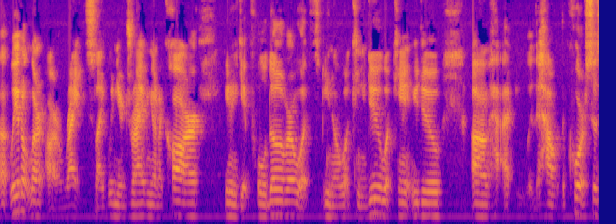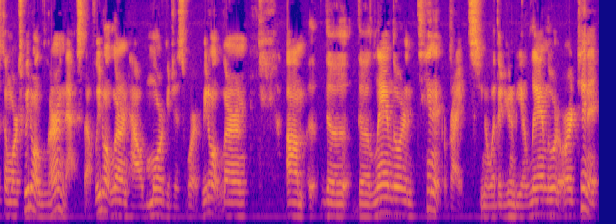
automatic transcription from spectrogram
uh, we don't learn our rights. Like when you're driving on a car, you know, you get pulled over. What you know, what can you do? What can't you do? Um, how, how, the court system works. We don't learn that stuff. We don't learn how mortgages work. We don't learn um, the the landlord and tenant rights. You know, whether you're going to be a landlord or a tenant.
